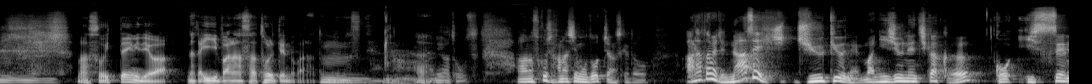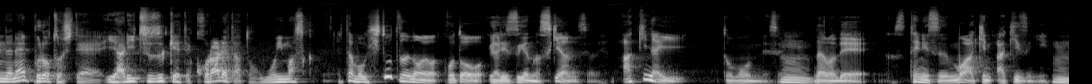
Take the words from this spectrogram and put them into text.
まあそういった意味では、なんかいいバランスは取れてるのかなと思いますね。ありがとうございます。あの、少し話戻っちゃうんですけど、改めてなぜ19年、まあ20年近く、こう一戦でね、プロとしてやり続けてこられたと思いますか？多分僕一つのことをやり続けるのは好きなんですよね。飽きないと思うんですよ。うんなので、テニスも飽き飽きずに、うん。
